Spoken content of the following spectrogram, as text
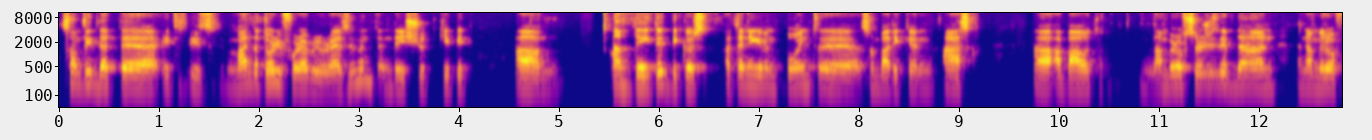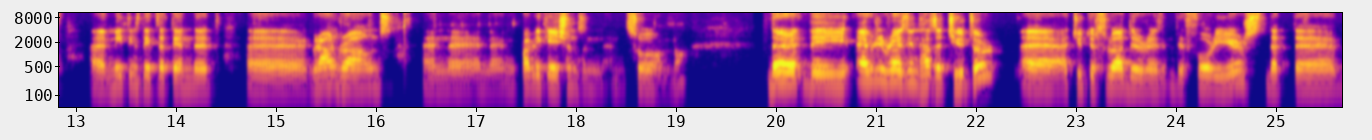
something that uh, it is mandatory for every resident and they should keep it um, updated because at any given point, uh, somebody can ask uh, about number of surgeries they've done, the number of uh, meetings they've attended, uh, ground rounds, and, and, and publications, and, and, so on. No? The, the, every resident has a tutor uh, a tutor throughout the, the four years that uh,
